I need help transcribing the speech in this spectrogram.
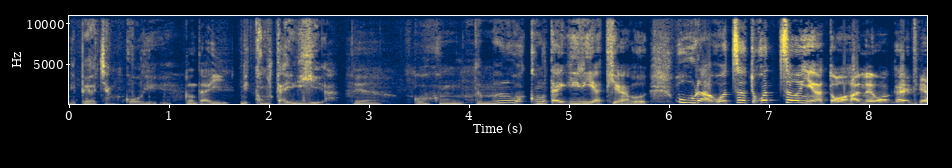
你不要讲国语，讲台语，你讲台语啊。”对啊，我讲他妈，我讲台语你也听无？有啦，我这我这样大汉的，我该听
